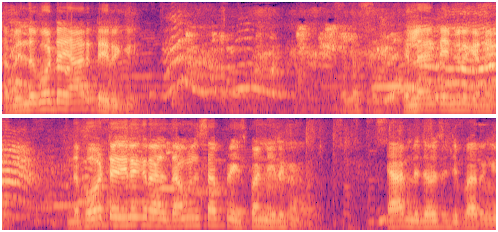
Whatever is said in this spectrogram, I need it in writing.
அப்ப இந்த போட்டோ யார்கிட்ட இருக்கு? எல்லார்கிட்டையும் இருக்குண்ணே இந்த போட்டோ இருக்கிற தமிழ் சர்ப்ரைஸ் பண்ணி இருக்கு யாருன்னு யோசிச்சு பாருங்க?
